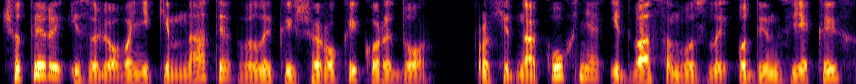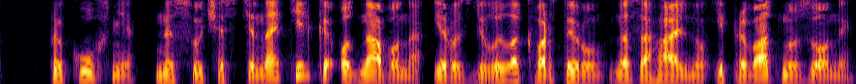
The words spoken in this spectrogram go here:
чотири ізольовані кімнати, великий широкий коридор, прохідна кухня і два санвузли, один з яких при кухні несуча стіна, тільки одна вона і розділила квартиру на загальну і приватну зони.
